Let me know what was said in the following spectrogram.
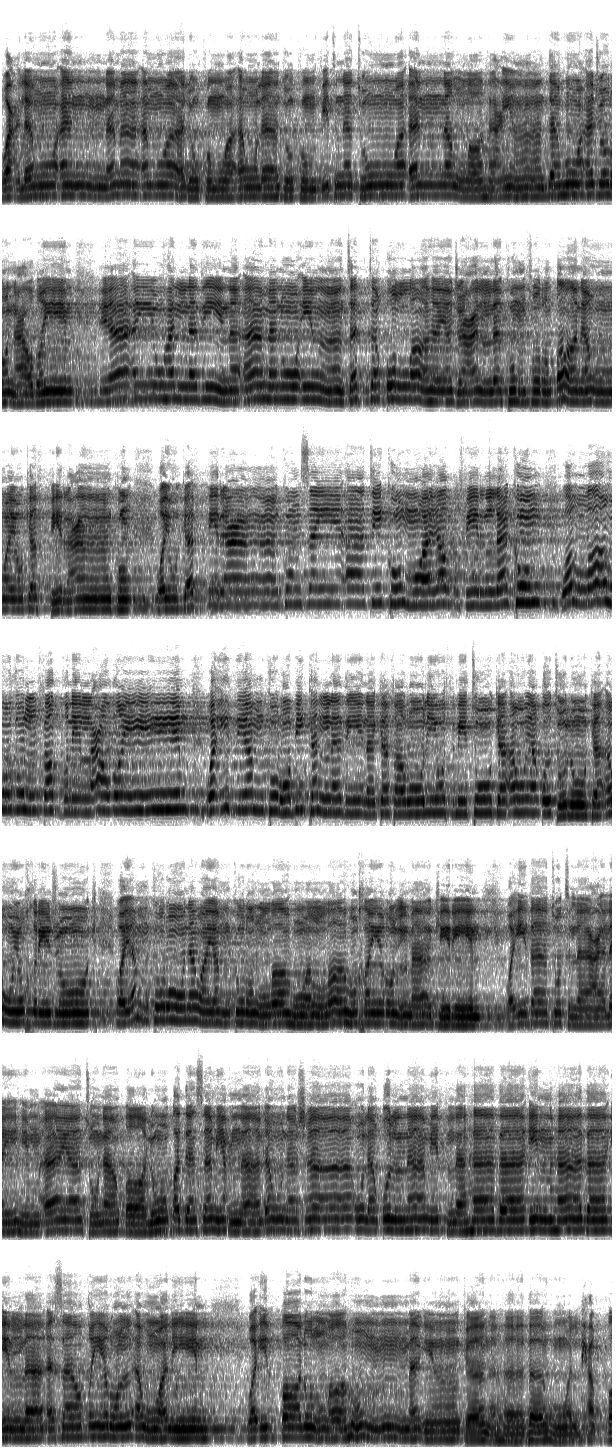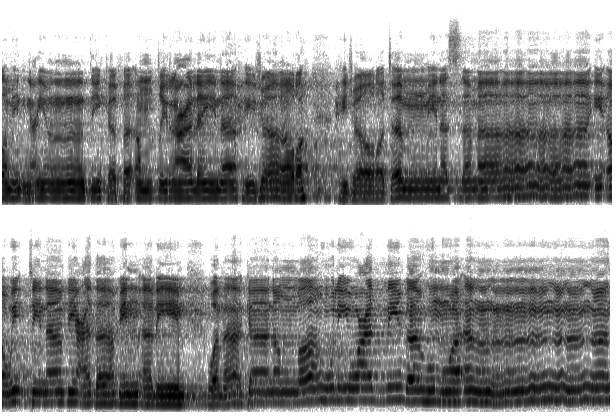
واعلموا أنما أموالكم وأولادكم فتنة وأن الله عنده أجر عظيم. يا أيها الذين آمنوا إن تتقوا الله يجعل لكم فرقانا ويكفر عنكم ويكفر عنكم سيئاتكم ويغفر لكم والله ذو الفضل العظيم وإذ يمكر بك الذين كفروا ليثبتوك أو يقتلوك أو يخرجوك ويمكرون ويمكر الله والله خير الماكرين وإذا تتلى عليهم آياتنا قالوا قد سمعنا لو نشاء لقلنا مثل هذا إن هذا إلا أساطير الأولين وإذ قالوا اللهم إن كان هذا هو الحق من عندك فأمطر علينا حجارة حجارة من السماء أو ائتنا بعذاب أليم وما كان الله ليعذبهم وأنت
